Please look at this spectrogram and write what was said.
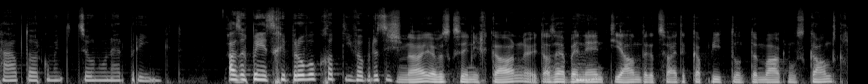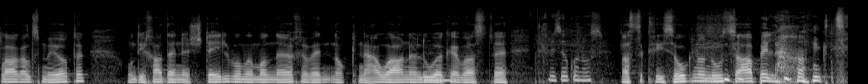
die Hauptargumentation, die er bringt. Also ich bin jetzt ein bisschen provokativ, aber das ist... Nein, aber das sehe ich gar nicht. Also er benennt die anderen zwei Kapitel und den Magnus ganz klar als Mörder. Und ich habe dann eine Stelle, wo wir mal näher wollen, noch genau anschauen, Mhm. was der, Chrysogonus. was der Chrysogonus anbelangt.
